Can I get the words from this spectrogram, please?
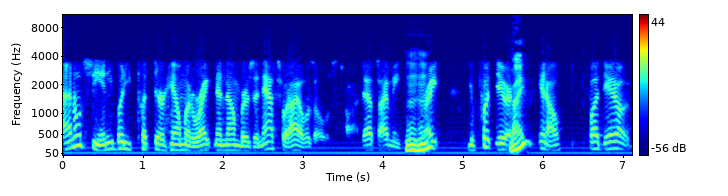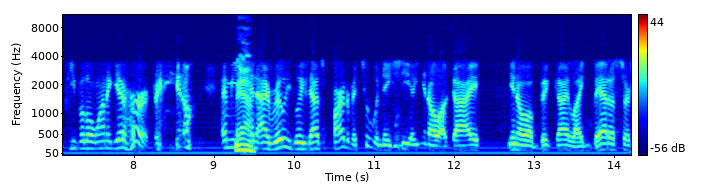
I don't see anybody put their helmet right in the numbers, and that's what I was always taught. That's I mean, Mhm. right? You put your Right. you know, but they don't. People don't want to get hurt. You know, I mean, Yeah. and I really believe that's part of it too. When they see a you know a guy, you know, a big guy like Bettis or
